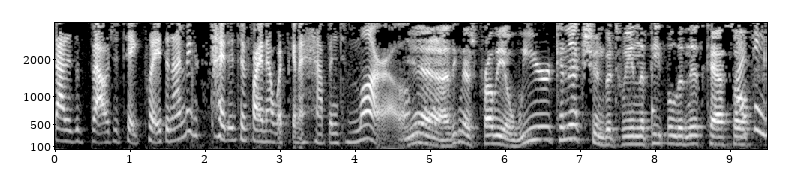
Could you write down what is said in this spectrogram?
that is about to take place, and I'm excited to find out what's going to happen tomorrow. Yeah, I think there's probably a weird connection between the people in this castle I think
